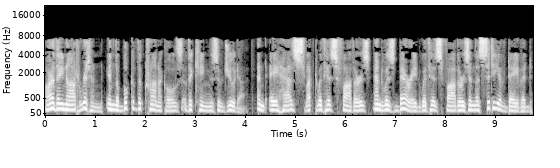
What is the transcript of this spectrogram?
are they not written in the book of the chronicles of the kings of Judah? And Ahaz slept with his fathers, and was buried with his fathers in the city of David,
